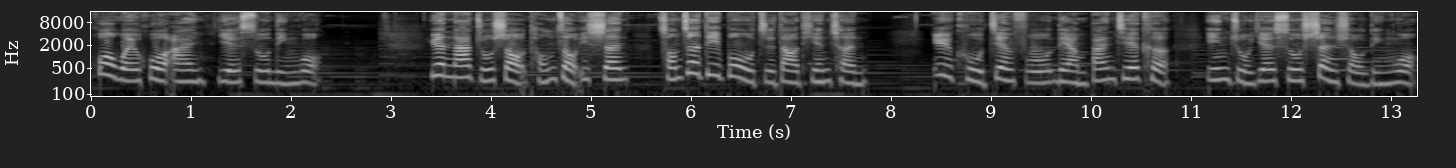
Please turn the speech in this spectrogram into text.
或危或安，耶稣领我。愿拉主手同走一生。从这地步直到天成，遇苦见福两般皆可，因主耶稣圣手领我。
